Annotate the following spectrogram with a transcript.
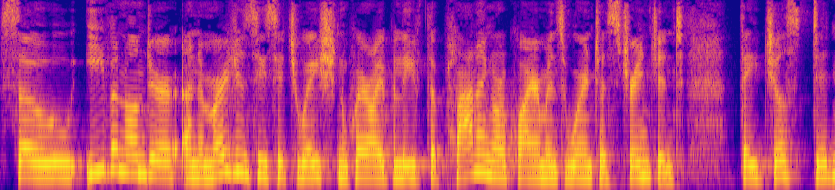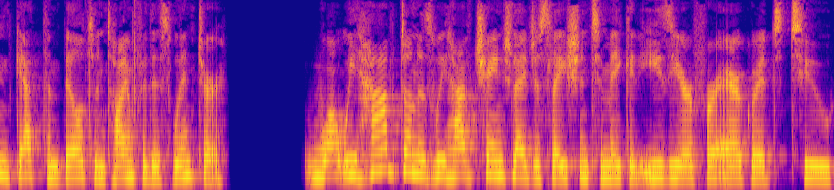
So even under an emergency situation where I believe the planning requirements weren't as stringent, they just didn't get them built in time for this winter what we have done is we have changed legislation to make it easier for EirGrid to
